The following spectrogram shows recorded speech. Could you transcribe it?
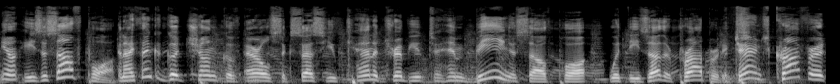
you know, he's a southpaw. And I think a good chunk of Errol's success you can attribute to him being a southpaw with these other properties. Terence Crawford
